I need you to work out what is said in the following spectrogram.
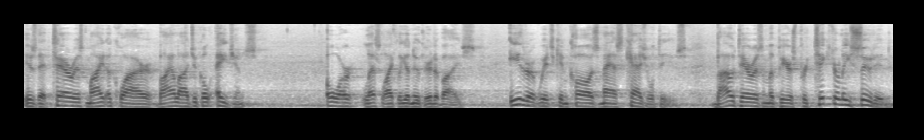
is that terrorists might acquire biological agents or, less likely, a nuclear device, either of which can cause mass casualties. Bioterrorism appears particularly suited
